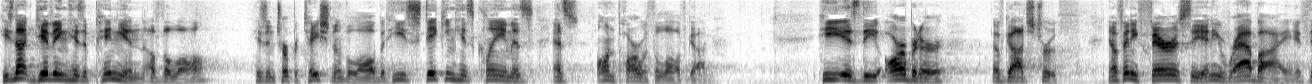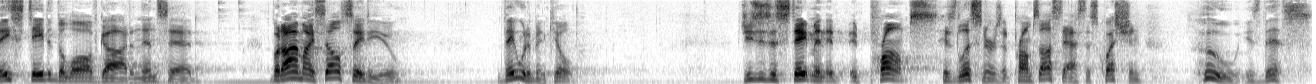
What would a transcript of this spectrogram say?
He's not giving his opinion of the law, his interpretation of the law, but he's staking his claim as, as on par with the law of God. He is the arbiter of God's truth. Now, if any Pharisee, any rabbi, if they stated the law of God and then said, But I myself say to you, they would have been killed. Jesus' statement, it, it prompts his listeners, it prompts us to ask this question Who is this?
